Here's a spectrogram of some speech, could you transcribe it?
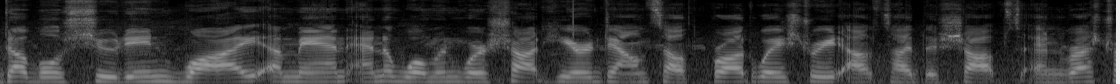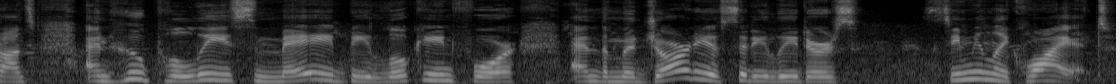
double shooting, why a man and a woman were shot here down South Broadway Street outside the shops and restaurants, and who police may be looking for, and the majority of city leaders seemingly quiet.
